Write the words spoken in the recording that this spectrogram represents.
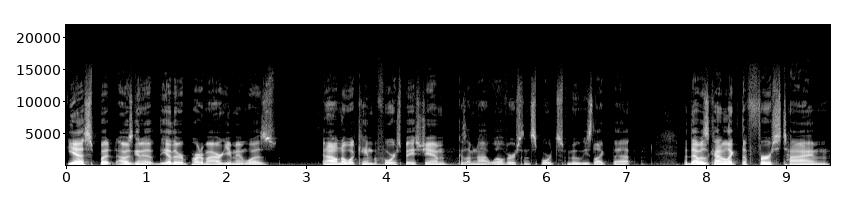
Yes, but I was gonna. The other part of my argument was, and I don't know what came before Space Jam because I'm not well versed in sports movies like that. But that was kind of like the first time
